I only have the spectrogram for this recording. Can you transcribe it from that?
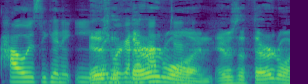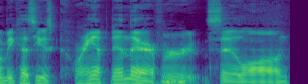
how is he going to eat? It was like the third one. It was the third one because he was cramped in there for Mm-hmm. so long.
